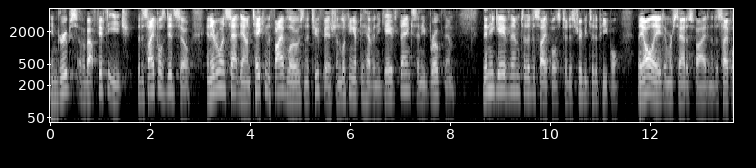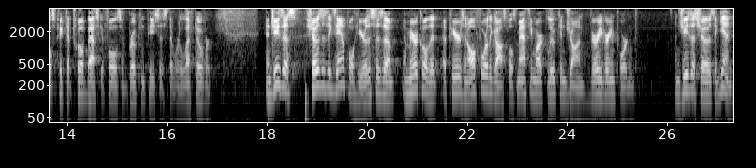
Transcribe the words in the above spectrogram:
in groups of about fifty each. The disciples did so, and everyone sat down, taking the five loaves and the two fish, and looking up to heaven, he gave thanks and he broke them. Then he gave them to the disciples to distribute to the people. They all ate and were satisfied, and the disciples picked up twelve basketfuls of broken pieces that were left over. And Jesus shows his example here. This is a, a, miracle that appears in all four of the Gospels Matthew, Mark, Luke, and John. Very, very important. And Jesus shows again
